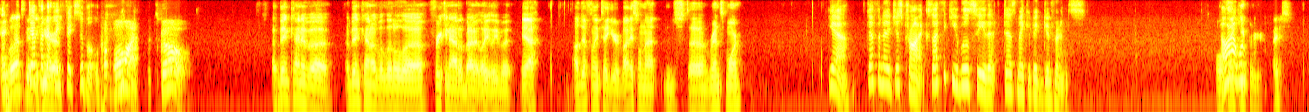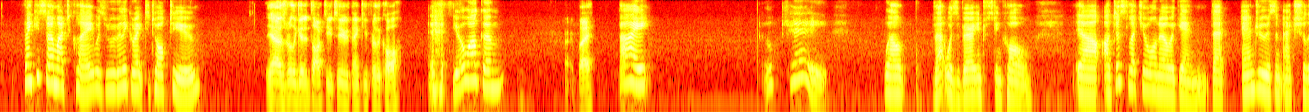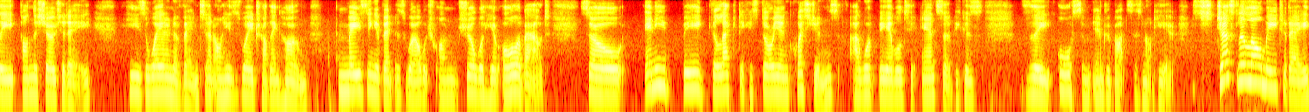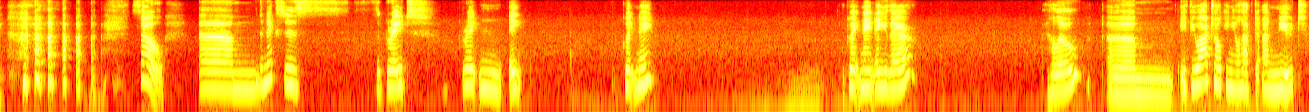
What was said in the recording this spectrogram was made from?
and Well, that's good to hear. definitely fixable. Come on, let's go. I've been kind of uh, I've been kind of a little uh, freaking out about it lately, but yeah, I'll definitely take your advice on that and just uh, rinse more. Yeah, definitely just try it because I think you will see that it does make a big difference. Well, All right, thank well- you for your advice. Thank you so much, Clay. It was really great to talk to you. Yeah, it was really good to talk to you too. Thank you for the call. You're welcome. All right, bye. Bye. Okay. Well, that was a very interesting call. Yeah, I'll just let you all know again that Andrew isn't actually on the show today. He's away at an event and on his way traveling home. Amazing event as well, which I'm sure we'll hear all about. So, any big galactic historian questions, I won't be able to answer because the awesome Andrew Bartzis is not here. It's just little old me today. so, um, the next is the great, great and eight, great Nate. Great Nate, are you there? Hello. Um, if you are talking, you'll have to unmute.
